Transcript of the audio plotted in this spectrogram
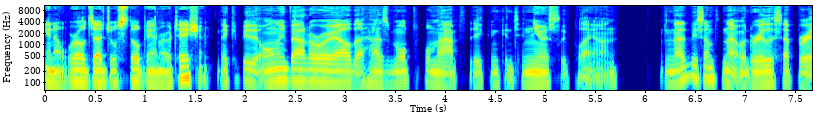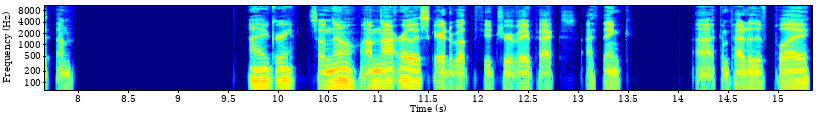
you know, World's Edge will still be in rotation. They could be the only battle royale that has multiple maps that you can continuously play on. And that'd be something that would really separate them. I agree. So no, I'm not really scared about the future of Apex. I think uh, competitive play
